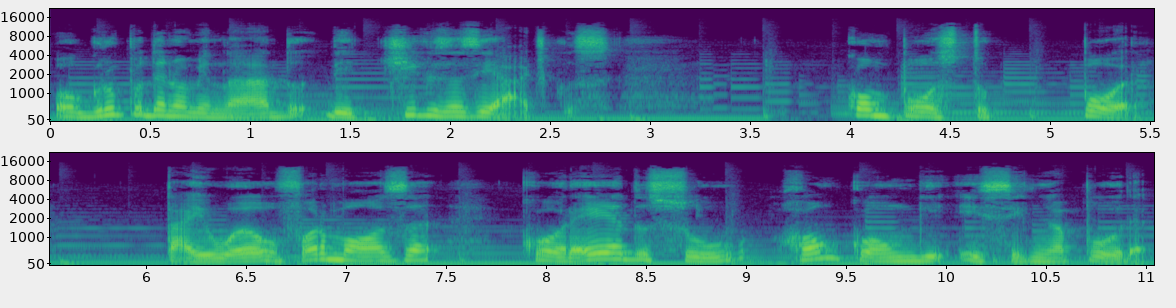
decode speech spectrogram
o grupo denominado de Tigres Asiáticos, composto por Taiwan, Formosa, Coreia do Sul, Hong Kong e Singapura.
